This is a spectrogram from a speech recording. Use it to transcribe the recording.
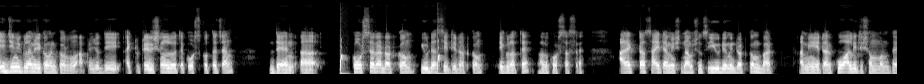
এই জিনিসগুলো আমি রিকমেন্ড করব। আপনি যদি একটু ট্রেডিশনাল ওয়েতে কোর্স করতে চান then Coursera dot com Udacity dot com এগুলোতে ভালো কোর্স আছে। আরেকটা সাইট আমি নাম শুনছি ইউডেমি ডট কম বাট আমি এটার কোয়ালিটি সম্বন্ধে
